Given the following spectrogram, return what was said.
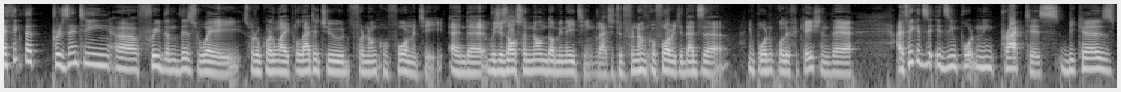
I think that presenting uh, freedom this way, sort of like latitude for nonconformity, and uh, which is also non-dominating latitude for nonconformity. That's a important qualification there. I think it's it's important in practice because,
